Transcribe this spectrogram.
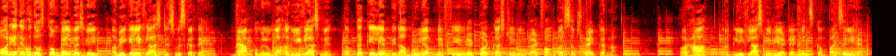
और ये देखो दोस्तों, बेल बज गई। अभी के लिए क्लास डिसमिस करते हैं। मैं आपको मिलूँगा अगली क्लास में। तब तक के लिए बिना भूले अपने फेवरेट पॉडकास्ट स्ट्रीमिंग प्लेटफॉर्म पर सब्सक्राइब करना। और हाँ अगली क्लास में भी अटेंडेंस कंपलसरी है।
